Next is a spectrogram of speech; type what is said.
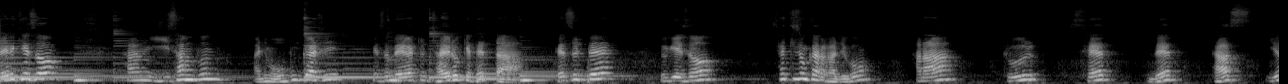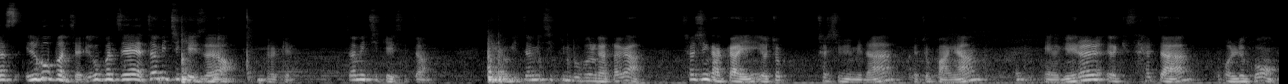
자, 이렇게 해서 한 2, 3분 아니면 5분까지 해서 내가 좀 자유롭게 됐다. 됐을 때 여기에서 새끼손가락 가지고 하나, 둘, 셋, 넷, 다섯, 여섯, 일곱 번째. 일곱 번째 점이 찍혀 있어요. 이렇게 점이 찍혀 있어. 점. 여기 점이 찍힌 부분을 갖다가 철심 가까이 이쪽 철심입니다. 이쪽 방향. 예, 여기를 이렇게 살짝 올리고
